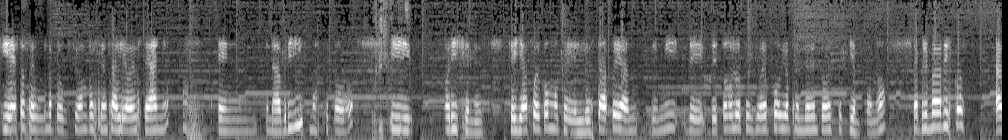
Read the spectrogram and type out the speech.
y esta segunda producción recién salió este año, en, en abril más que todo, y Orígenes, que ya fue como que el destape de mí, de, de todo lo que yo he podido aprender en todo este tiempo, ¿no? El primer disco a,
